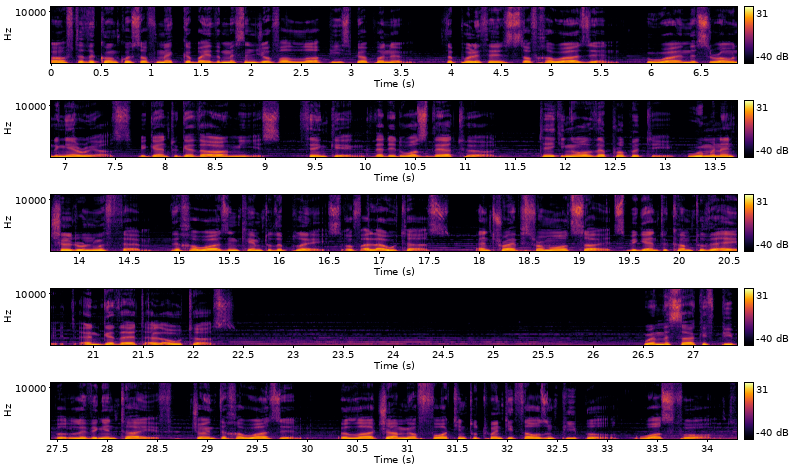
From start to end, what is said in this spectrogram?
After the conquest of Mecca by the Messenger of Allah, peace be upon him, the polytheists of Khawazin, who were in the surrounding areas, began to gather armies, thinking that it was their turn. Taking all their property, women and children with them, the Khawazin came to the place of Al-Autas, and tribes from all sides began to come to the aid and gather at Al-Autas. When the Saqif people living in Taif joined the Khawazin, a large army of 14 to 20,000 people was formed.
